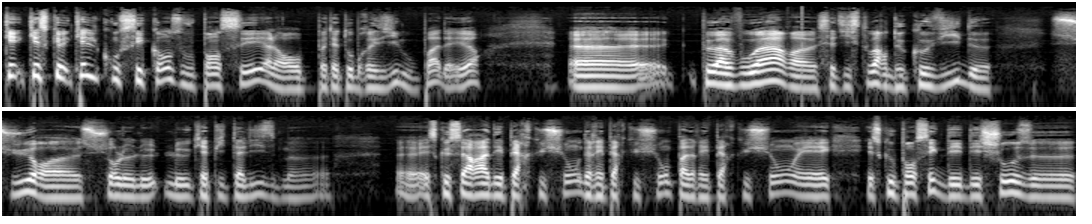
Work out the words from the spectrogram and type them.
qu'est-ce que, quelles conséquences vous pensez, alors peut-être au Brésil ou pas d'ailleurs, peut avoir cette histoire de Covid sur, euh, sur le, capitalisme. Est-ce que ça aura des, percussions, des répercussions, pas de répercussions? Et est-ce que vous pensez que des, choses, je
